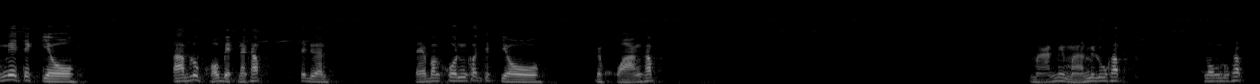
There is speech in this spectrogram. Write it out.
ลุงเนธจะเกี่ยวตามรูปขอเบ็ดนะครับไส้เดือน แต่บางคนเขาจะเกี่ยวแบบขวางครับ หมานไม่หมานไม่รู้ครับ ลองดูครับ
